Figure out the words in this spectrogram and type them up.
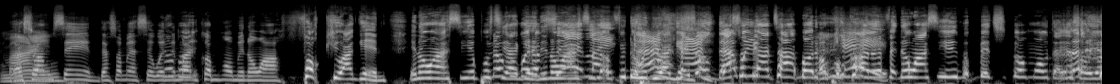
That's what I'm saying. That's what I'm saying. When No, the man come home, you know, want fuck you again. You know, want to see your pussy No, again. You know, want saying, to see like, nothing to do with you again. so That's that what me I talk about. Okay. Okay. If they want to see you, bitch, come out and you saw oh, your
